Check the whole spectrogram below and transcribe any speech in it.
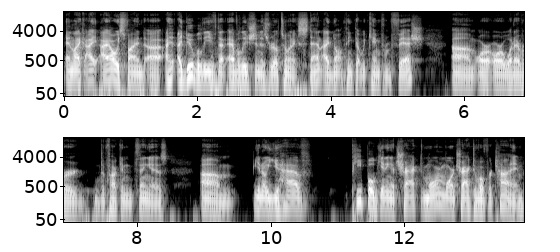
and like i, I always find uh, I, I do believe that evolution is real to an extent i don't think that we came from fish um, or or whatever the fucking thing is um, you know you have people getting attracted more and more attractive over time.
